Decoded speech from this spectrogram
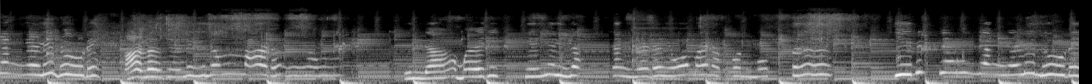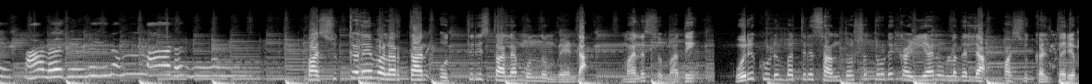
ഞങ്ങളിലൂടെ അളകളിലും നടങ്ങും ഇല്ല മരിക്കയില്ല ഞങ്ങളുടെ യോമന ജീവിക്കും ഞങ്ങളിലൂടെ ആളുകളിലും നടങ്ങും പശുക്കളെ വളർത്താൻ ഒത്തിരി സ്ഥലം ഒന്നും വേണ്ട. മനസ്സു മതി. ഒരു കുടുംബത്തിന് സന്തോഷത്തോടെ കഴിയാനുള്ളതെല്ലാം പശുക്കൾ തരും.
